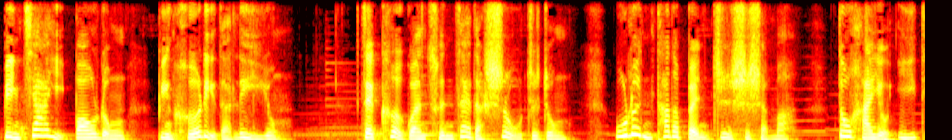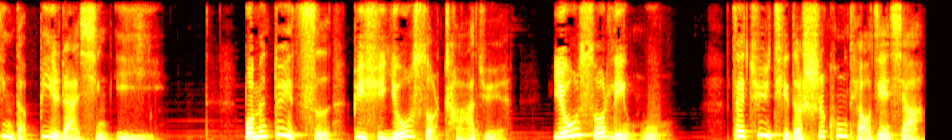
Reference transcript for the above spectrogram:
并加以包容并合理的利用。在客观存在的事物之中，无论它的本质是什么，都含有一定的必然性意义。我们对此必须有所察觉，有所领悟，在具体的时空条件下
